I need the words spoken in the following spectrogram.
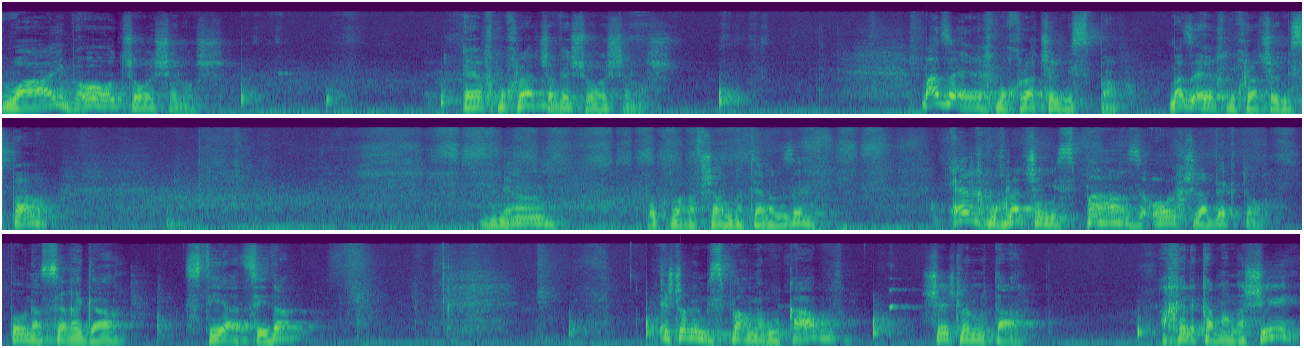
y ועוד שורש 3. ערך מוחלט שווה שורש 3. מה זה ערך מוחלט של מספר? מה זה ערך מוחלט של מספר? פה כבר אפשר לוותר על זה. ערך מוחלט של מספר זה אורך של הוקטור. בואו נעשה רגע סטייה הצידה. יש לנו מספר מרוכב, שיש לנו את החלק הממשי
